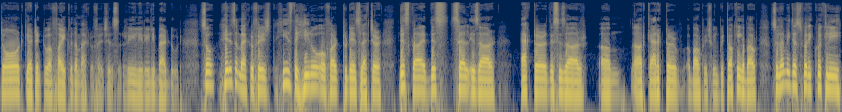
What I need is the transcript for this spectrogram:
Don't get into a fight with a macrophage. Is really really bad dude. So here is a macrophage. He's the hero of our today's lecture. This guy this cell is our actor. This is our um, our character about which we'll be talking about. So let me just very quickly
